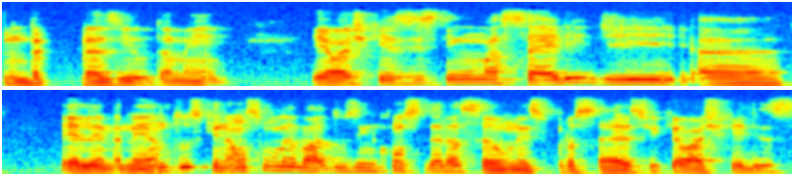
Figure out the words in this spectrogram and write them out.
no Brasil também, e eu acho que existem uma série de uh, elementos que não são levados em consideração nesse processo e que eu acho que eles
